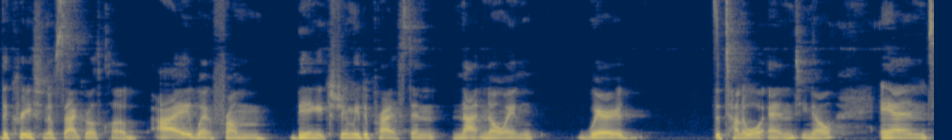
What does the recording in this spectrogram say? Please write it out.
the creation of Sad Girls Club. I went from being extremely depressed and not knowing where the tunnel will end, you know, and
